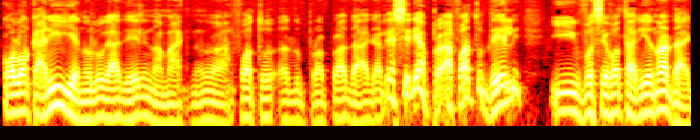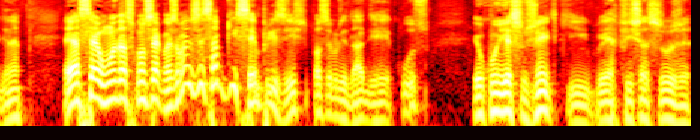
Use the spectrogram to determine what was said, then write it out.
colocaria no lugar dele na máquina a foto do próprio Haddad. Aliás, seria a foto dele e você votaria no Haddad, né? Essa é uma das consequências, mas você sabe que sempre existe possibilidade de recurso. Eu conheço gente que é ficha suja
